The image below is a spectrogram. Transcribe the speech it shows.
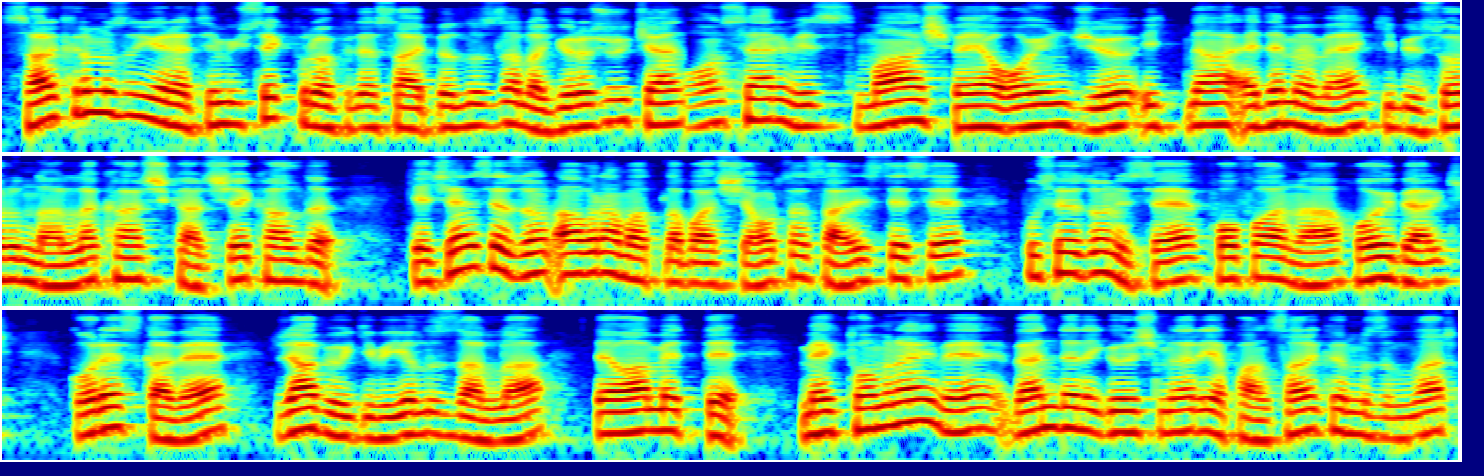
Sarı Kırmızı yönetim yüksek profile sahip yıldızlarla görüşürken bonservis, maaş veya oyuncuyu ikna edememe gibi sorunlarla karşı karşıya kaldı. Geçen sezon Abramat'la başlayan orta saha listesi bu sezon ise Fofana, Hoiberg, Goreska ve Rabiot gibi yıldızlarla devam etti. McTominay ve Wendel'e görüşmeler yapan Sarı Kırmızılılar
